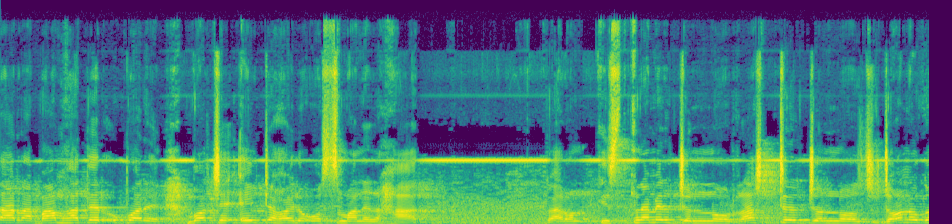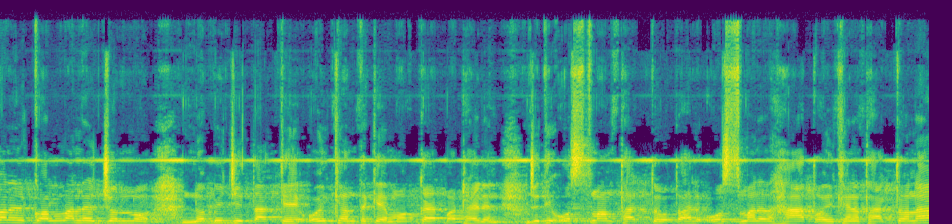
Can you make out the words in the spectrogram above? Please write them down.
তার বাম হাতের উপরে বলছে, এইটা হইল ওসমানের হাত। কারণ ইসলামের জন্য, রাষ্ট্রের জন্য, জনগণের কল্যাণের জন্য নবীজি তাকে ওইখান থেকে মক্কায় পাঠাইলেন। যদি ওসমান থাকতো, তাহলে ওসমানের হাত ওইখানে থাকতো না।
